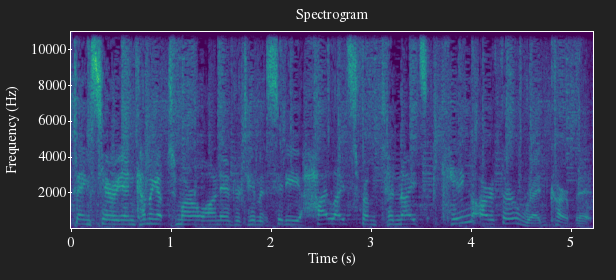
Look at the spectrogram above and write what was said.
Thanks, Terry. And coming up tomorrow on Entertainment City, highlights from tonight's King Arthur red carpet.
